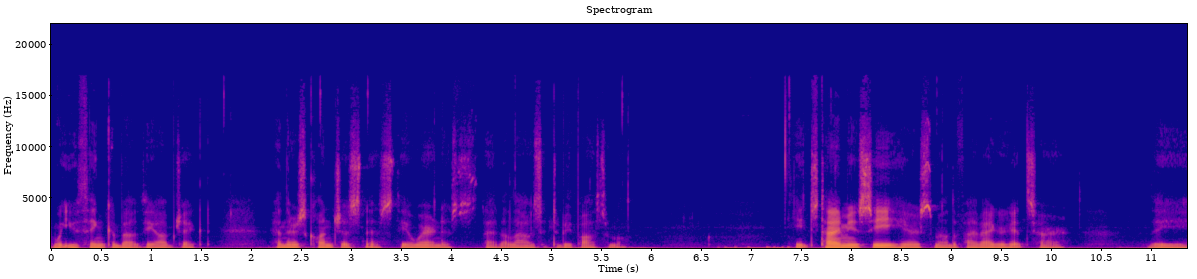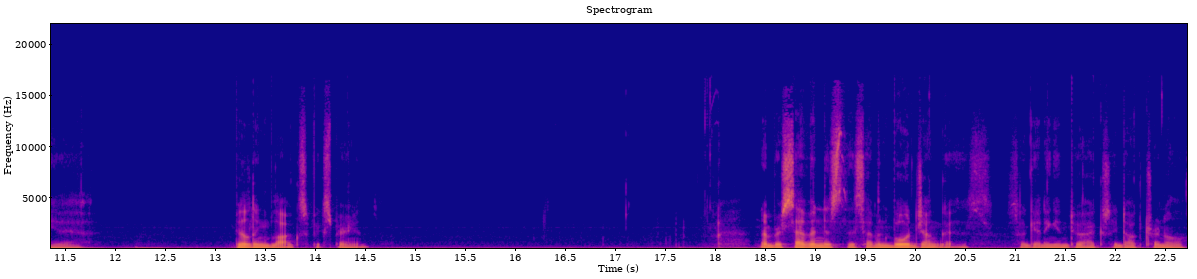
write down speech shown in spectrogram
what you think about the object, and there's consciousness, the awareness that allows it to be possible. Each time you see, hear, smell, the five aggregates are the uh, building blocks of experience. Number seven is the seven bojjhangas, so getting into actually doctrinal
